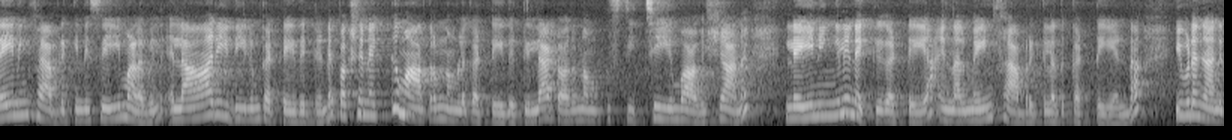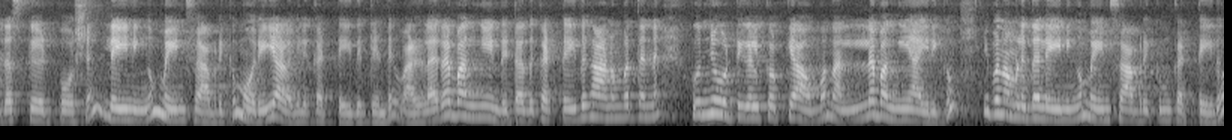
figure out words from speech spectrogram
ലൈനിങ് ഫാബ്രിക്കിന്റെ സെയിം അളവിൽ എല്ലാ രീതിയിലും കട്ട് ചെയ്തിട്ടുണ്ട്. പക്ഷെ നെക്ക് മാത്രം നമ്മൾ കട്ട് ചെയ്തിട്ടില്ല കേട്ടോ അത് നമുക്ക് സ്റ്റിച്ച് ചെയ്യുമ്പോൾ ആവശ്യമാണ്. ലൈനിങ്ങിൽ നെക്ക് കട്ട് ചെയ്യുക എന്നാൽ മെയിൻ ഫാബ്രിക്കിൽ അത് കട്ട് ചെയ്യേണ്ട. ഇവിടെ ഞാനിതാ സ്കേർട്ട് പോർഷൻ ലൈനിങ്ങും മെയിൻ ഫാബ്രിക്കും ഒരേ അളവിൽ കട്ട് ചെയ്തിട്ടുണ്ട്. വളരെ ഭംഗിയുണ്ട് കേട്ടോ അത് കട്ട് ചെയ്ത് കാണുമ്പോൾ തന്നെ കുഞ്ഞു കുട്ടികൾക്കൊക്കെ ആകുമ്പോൾ നല്ല ഭംഗിയായിരിക്കും. ഇപ്പോൾ നമ്മളിത് ലൈനിങ്ങും മെയിൻ ഫാബ്രിക്കും കട്ട് ചെയ്തു.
